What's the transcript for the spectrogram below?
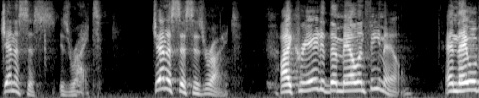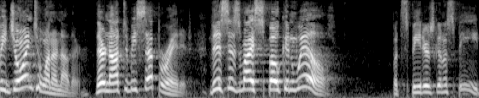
Genesis is right. Genesis is right. I created them male and female, and they will be joined to one another. They're not to be separated. This is my spoken will. But speeder's going to speed.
